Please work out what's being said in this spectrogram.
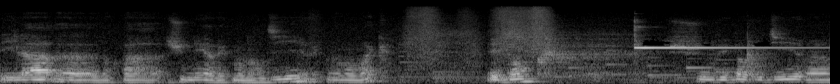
il a euh, donc pas jumelé avec mon ordi, avec mon Mac. Et donc je ne vais pas vous dire... Euh,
